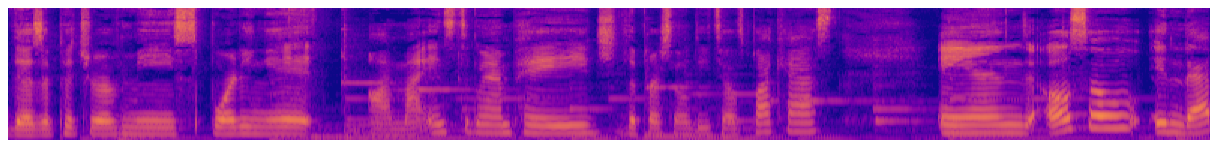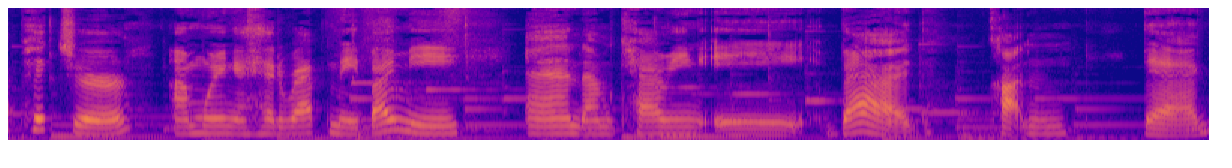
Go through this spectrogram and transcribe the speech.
There's a picture of me sporting it on my Instagram page, the Personal Details Podcast. And also in that picture, I'm wearing a head wrap made by me and I'm carrying a bag, cotton bag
